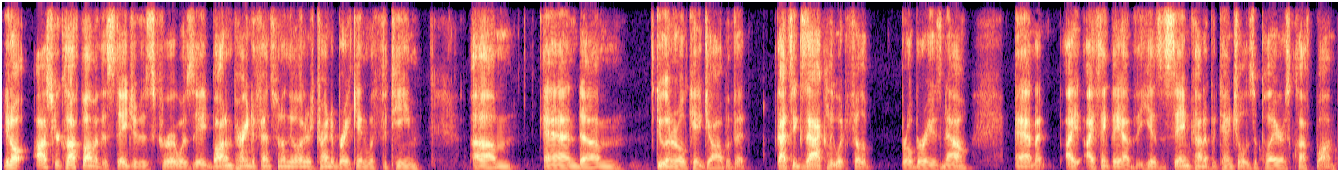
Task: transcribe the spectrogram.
You know, Oscar Klefbom at this stage of his career was a bottom pairing defenseman on the Oilers trying to break in with the team um, and um, doing an okay job of it. That's exactly what Philip Broberg is now. And I, I think they have he has the same kind of potential as a player as Klefbom.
